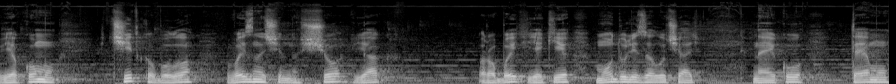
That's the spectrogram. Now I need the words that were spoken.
в якому чітко було визначено, що як робити, які модулі залучати, на яку тему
